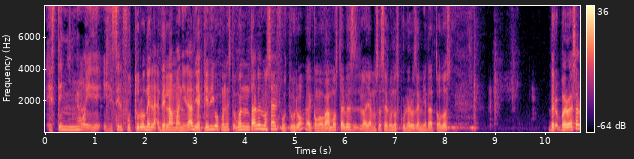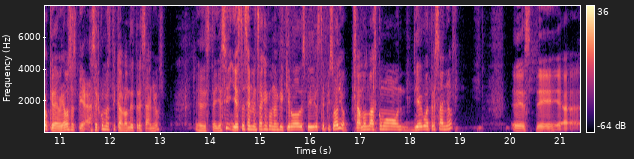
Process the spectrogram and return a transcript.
Este niño eh, es el futuro de la, de la humanidad. ¿Y a qué digo con esto? Bueno, tal vez no sea el futuro. eh, Como vamos, tal vez vayamos a ser unos culeros de mierda todos. Pero, pero eso es a lo que deberíamos aspirar. A ser como este cabrón de tres años. Este, y así. Y este es el mensaje con el que quiero despedir este episodio. Seamos más como Diego de tres años. Este, ah,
